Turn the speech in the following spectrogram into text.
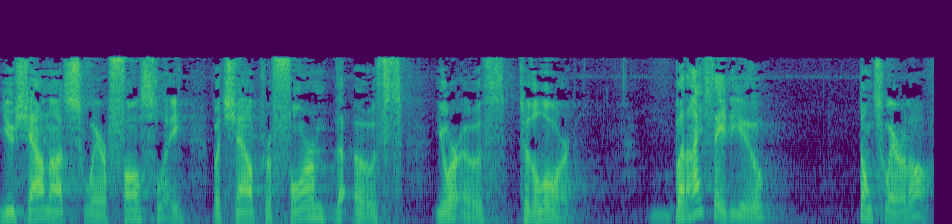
You shall not swear falsely, but shall perform the oaths, your oaths, to the Lord. But I say to you, don't swear at all.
